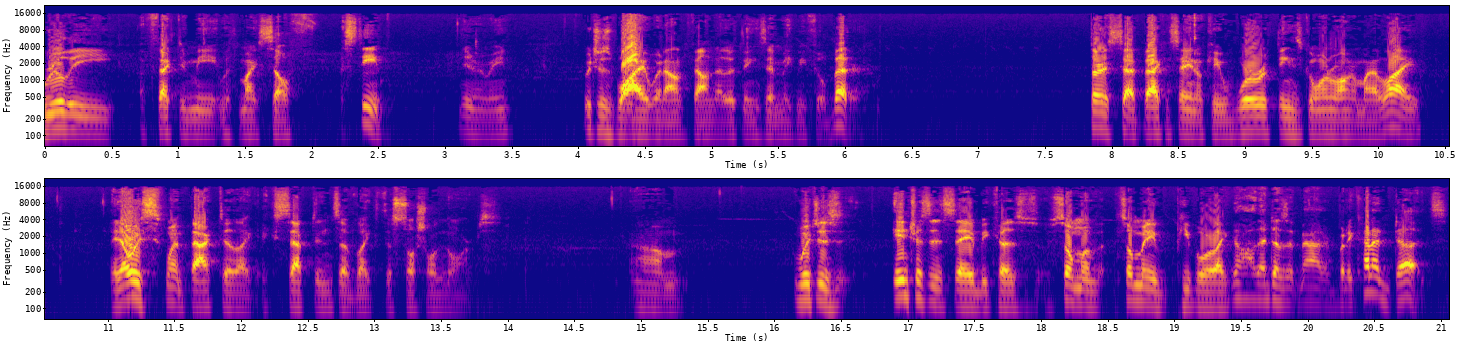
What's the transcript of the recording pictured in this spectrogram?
really affected me with my self esteem. You know what I mean? Which is why I went out and found other things that make me feel better. Started to step back and saying, okay, were things going wrong in my life? It always went back to like acceptance of like the social norms, um, which is interesting to say because some so many people are like, "Oh, that doesn't matter," but it kind of does.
